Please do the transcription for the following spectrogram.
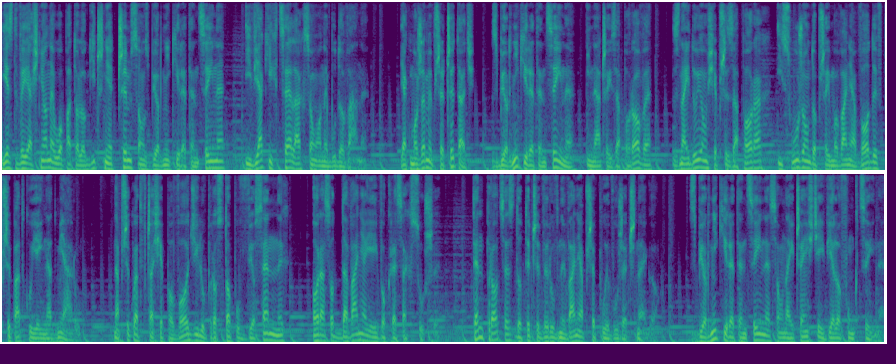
jest wyjaśnione łopatologicznie, czym są zbiorniki retencyjne i w jakich celach są one budowane. Jak możemy przeczytać, zbiorniki retencyjne, inaczej zaporowe, znajdują się przy zaporach i służą do przejmowania wody w przypadku jej nadmiaru, na przykład w czasie powodzi lub roztopów wiosennych oraz oddawania jej w okresach suszy. Ten proces dotyczy wyrównywania przepływu rzecznego. Zbiorniki retencyjne są najczęściej wielofunkcyjne.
